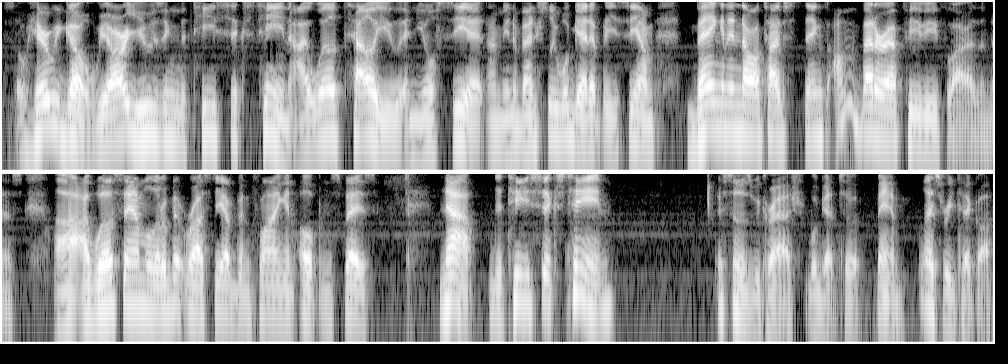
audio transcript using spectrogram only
So here we go. We are using the T16. I will tell you, and you'll see it. I mean, eventually we'll get it, but you see I'm banging into all types of things. I'm a better FPV flyer than this. Uh, I will say I'm a little bit rusty. I've been flying in open space. Now, the T16 as soon as we crash, we'll get to it. Bam. Let's retake off.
